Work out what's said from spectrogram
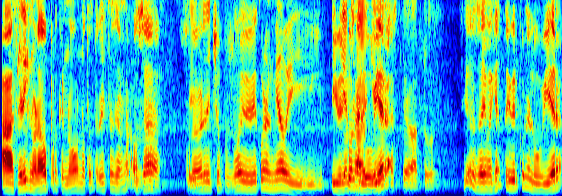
a ser ignorado porque no, no te atreviste a hacer nada. O sea, por Sí. haber dicho, pues, oye, vivir con el miedo y, y vivir ¿Quién con el hubiera. es este vato? Sí, o sea, imagínate vivir con el hubiera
